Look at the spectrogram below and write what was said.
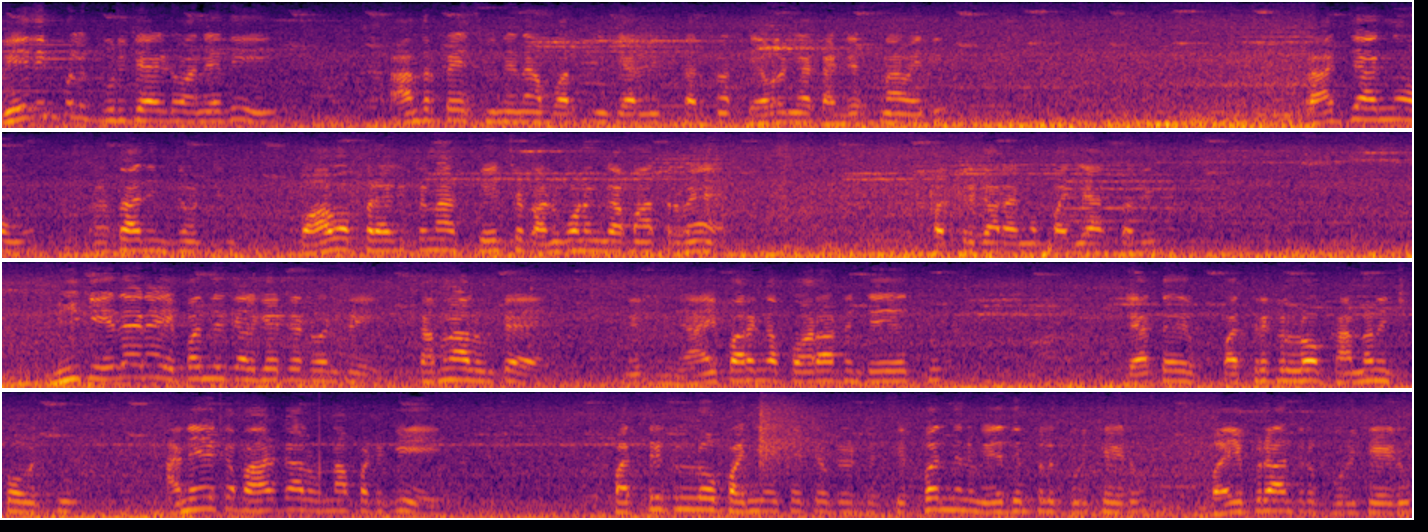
వేధింపులకు గురి చేయడం అనేది Andhra Pradesh union of working journalist తరఫున తీవ్రంగా ఖండిస్తున్నాం ఇది. రాజ్యాంగం ప్రసాదించినటువంటి భావ ప్రకటన స్వేచ్ఛకు అనుగుణంగా మాత్రమే పత్రికా రంగం పనిచేస్తుంది. మీకు ఏదైనా ఇబ్బంది కలిగేటటువంటి కథనాలు ఉంటే మీరు న్యాయపరంగా పోరాటం చేయొచ్చు. లేకపోతే పత్రికల్లో ఖండనించుకోవచ్చు. అనేక మార్గాలు ఉన్నప్పటికీ పత్రికల్లో పనిచేసేటటువంటి సిబ్బందిని వేధింపులకు గురి చేయడం భయభ్రాంతులకు గురి చేయడం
